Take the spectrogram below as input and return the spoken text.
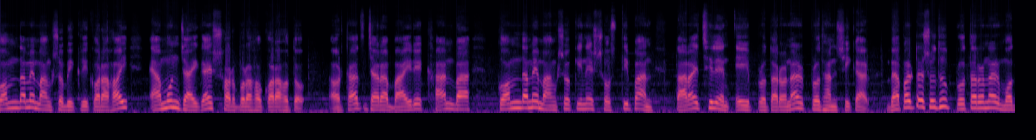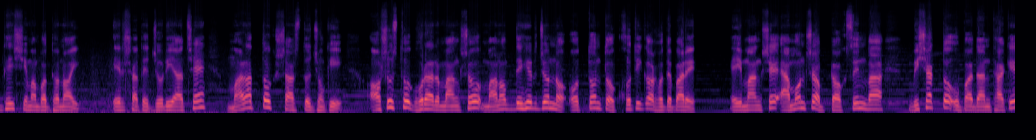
কম দামে মাংস বিক্রি করা হয় এমন জায়গায় সরবরাহ করা হতো। অর্থাৎ যারা বাইরে খান বা কম দামে মাংস কিনে স্বস্তি পান, তারাই ছিলেন এই প্রতারণার প্রধান শিকার। ব্যাপারটা শুধু প্রতারণার মধ্যেই সীমাবদ্ধ নয়। এর সাথে জড়িয়ে আছে মারাত্মক স্বাস্থ্য ঝুঁকি। অসুস্থ ঘোড়ার মাংস মানবদেহের জন্য অত্যন্ত ক্ষতিকর হতে পারে। এই মাংসে এমন সব টক্সিন বা বিষাক্ত উপাদান থাকে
